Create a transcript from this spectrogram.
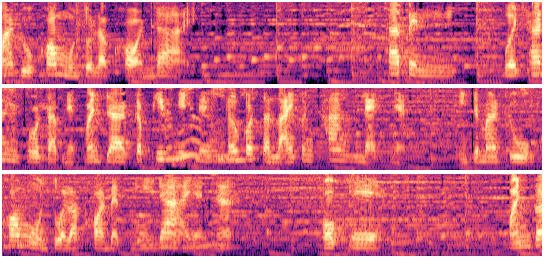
มารถดูข้อมูลตัวละครได้ ถ้าเป็นเวอร์ชันโทรศัพท์เนี่ยมันจะกระพริบนิดนึง แล้วก็สไลด์ค่อนข้างแหลกเนี่ยถึงจะมาดูข้อมูลตัวละครแบบนี้ได้อะนะ โอเค มันก็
